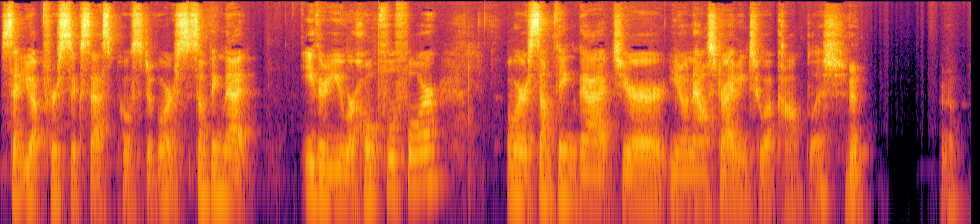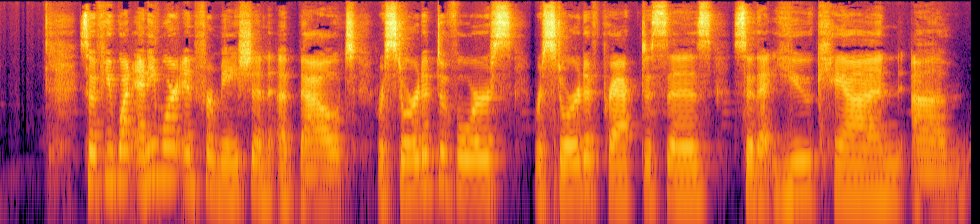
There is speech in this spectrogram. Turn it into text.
set you up for success post divorce something that either you were hopeful for or something that you're you know now striving to accomplish. Yeah. Yeah. So if you want any more information about restorative divorce restorative practices so that you can um,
